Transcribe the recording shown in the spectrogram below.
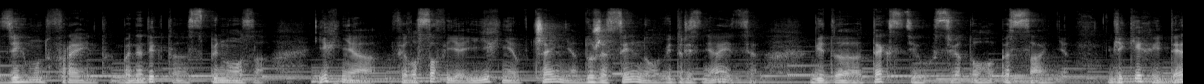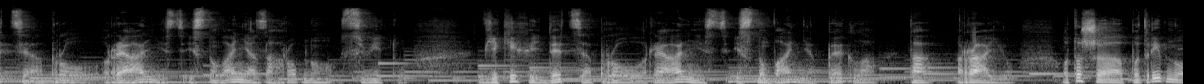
Зігмунд Фрейнд, Бенедикт Спіноза. Їхня філософія і їхнє вчення дуже сильно відрізняється від е, текстів святого Писання, в яких йдеться про реальність існування загробного світу, в яких йдеться про реальність існування пекла та раю. Отож, е, потрібно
